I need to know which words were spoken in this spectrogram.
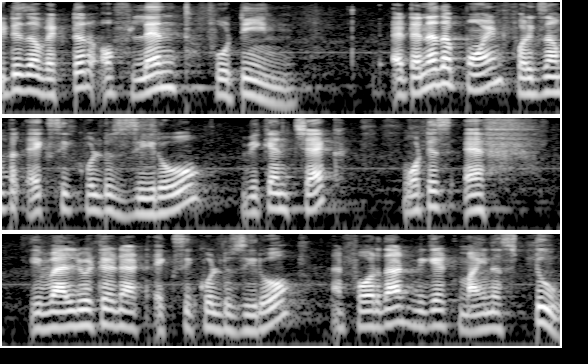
it is a vector of length 14. At another point for example, x equal to 0, we can check what is f evaluated at x equal to 0 and for that we get minus 2.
